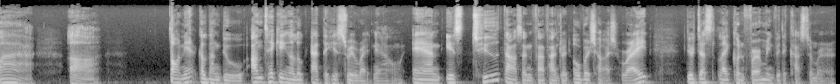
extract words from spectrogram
ว่าเอ่อตอนเนี้ยกำลังดู I'm taking a look at the history right now and it's 2,500 overcharge right you're just like confirming with the customer.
